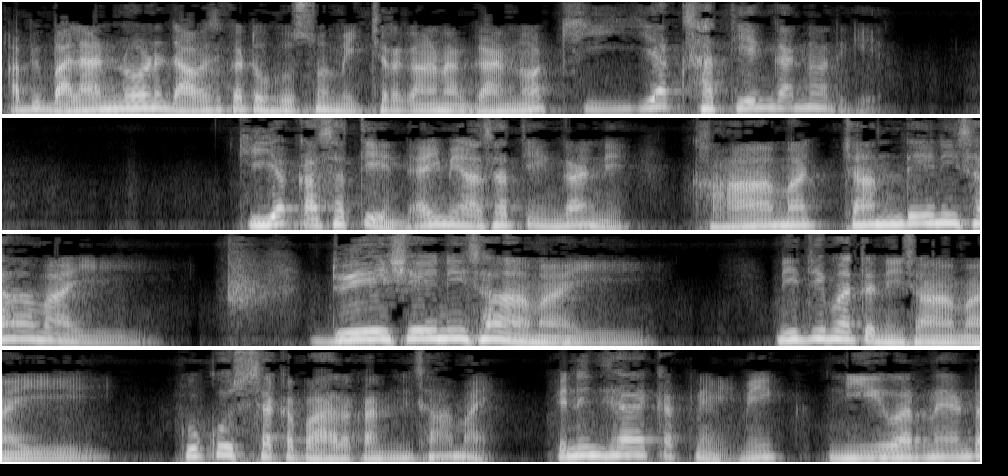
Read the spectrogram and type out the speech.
අපි බලන්න ඕනේ දවසකට හුස්ම මෙච්චර ගාණක් ගන්නවා කීයක් සතියෙන් ගන්නවද කියලා. කීයක් අසතියෙන්. ඇයි මේ අසතියෙන් ගන්නෙ? කාමච්ඡන්දේ නිසාමයි. ද්වේෂේ නිසාමයි. නිදිමත නිසාමයි. කුකුස්සක පාරකන් නිසාමයි. වෙන නිසා එකක් නෙමෙයි. මේ නීවරණයන්ට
